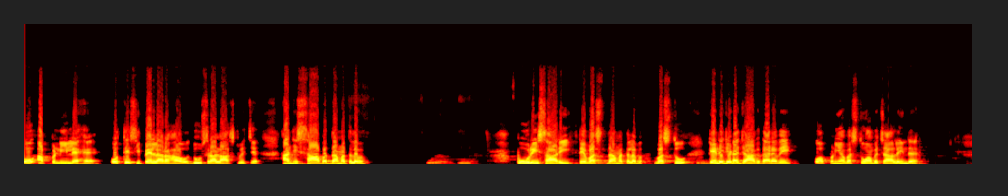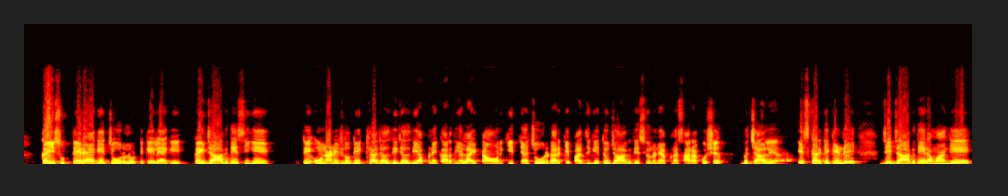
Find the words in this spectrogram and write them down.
ਉਹ ਆਪਣੀ ਲਹਿ। ਉੱਥੇ ਸੀ ਪਹਿਲਾ ਰਹਾਓ, ਦੂਸਰਾ ਲਾਸਟ ਵਿੱਚ। ਹੈ ਹਾਂਜੀ, ਸਾਬਤ ਦਾ ਮਤਲਬ? ਪੂਰੀ ਸਾਰੀ। ਤੇ ਵਸਤ ਦਾ ਮਤਲਬ ਵਸਤੂ। ਕਹਿੰਦੇ ਜਿਹੜਾ ਜਾਗਦਾ ਰਵੇ ਉਹ ਆਪਣੀਆਂ ਵਸਤੂਆਂ ਬਚਾ ਲੈਂਦਾ। ਹੈ ਕਈ ਸੁੱਤੇ ਰਹਿ ਗਏ, ਚੋਰ ਲੁੱਟ ਕੇ ਲੈ ਗਏ। ਕਈ ਜਾਗਦੇ ਸੀਗੇ ਤੇ ਉਹਨਾਂ ਨੇ ਜਦੋਂ ਦੇਖਿਆ ਜਲਦੀ ਜਲਦੀ ਆਪਣੇ ਘਰ ਦੀਆਂ ਲਾਈਟਾਂ ਔਨ ਕੀਤੀਆਂ, ਚੋਰ ਡਰ ਕੇ ਭੱਜ ਗਏ ਤੇ ਉਹ ਜਾਗਦੇ ਸੀ, ਉਹਨਾਂ ਨੇ ਆਪਣਾ ਸਾਰਾ ਕੁਝ ਬਚਾ ਲਿਆ। ਇਸ ਕਰਕੇ ਕਹਿੰਦੇ, ਜੇ ਜਾਗਦੇ ਰਵਾਂਗੇ,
